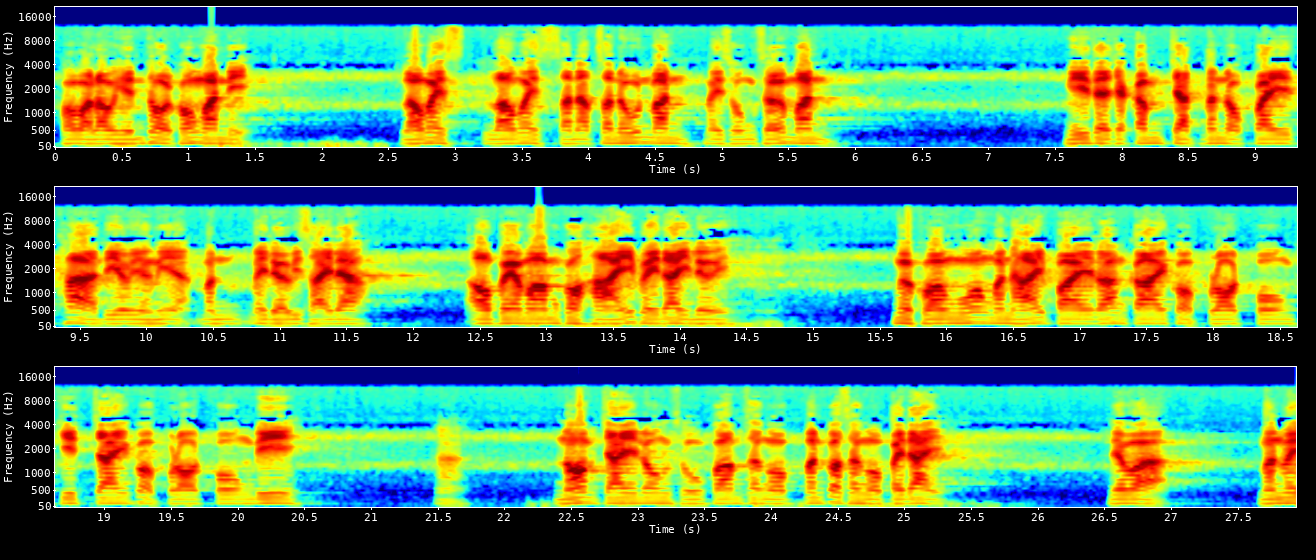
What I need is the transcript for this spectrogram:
เพราะว่าเราเห็นโทษของมันนี่ เราไม่เราไม่สนับสนุนมันไม่ส่งเสริมมัน มีแต่จะกำจัดมันออกไปท่าเดียวอย่างนี้มันไม่เหลือวิสัยแล้ว เอาไปมามันก็หายไปได้เลย เมื่อความง่วงมันหายไปร่างกายก็ปลอดโปร่งจิตใจก็ปลอดโปร่งดีน้อมใจลงสู่ความสงบ มันก็สงบไปได้เรียกว่ามันไม่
